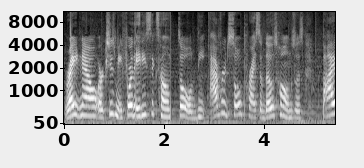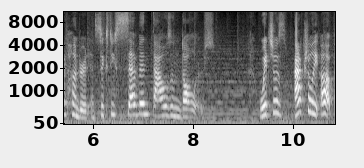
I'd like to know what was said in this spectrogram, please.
Right now, or excuse me, for the 86 homes sold, the average sold price of those homes was $567,000 which is actually up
